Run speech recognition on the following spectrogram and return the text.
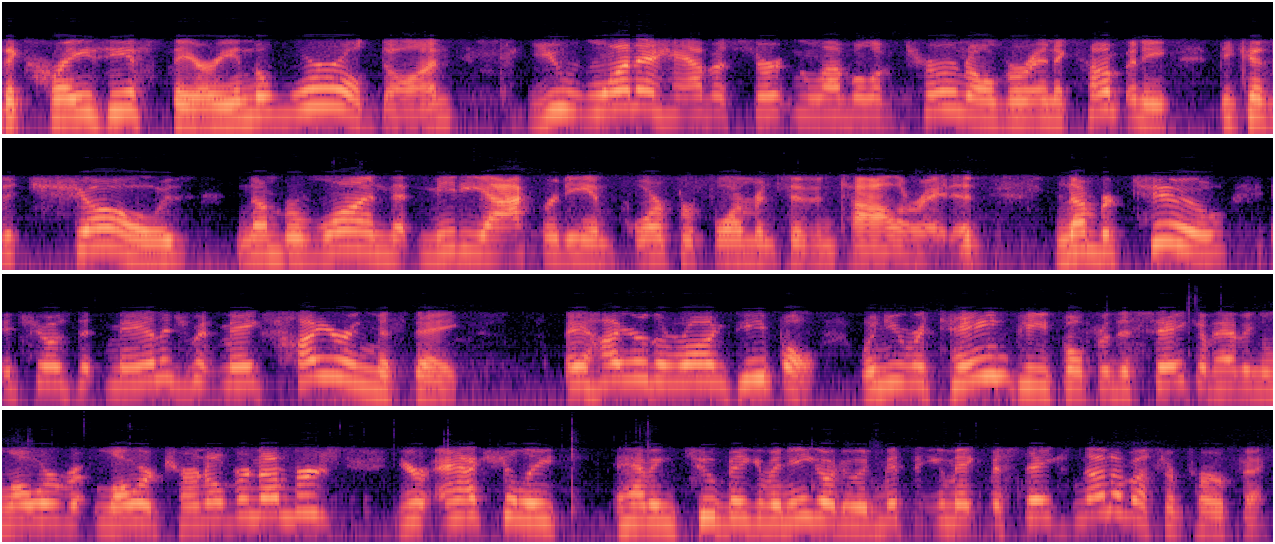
The craziest theory in the world, Dawn. You want to have a certain level of turnover in a company because it shows, number one, that mediocrity and poor performance isn't tolerated. Number two, it shows that management makes hiring mistakes. They hire the wrong people. When you retain people for the sake of having lower lower turnover numbers, you're actually having too big of an ego to admit that you make mistakes. None of us are perfect.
